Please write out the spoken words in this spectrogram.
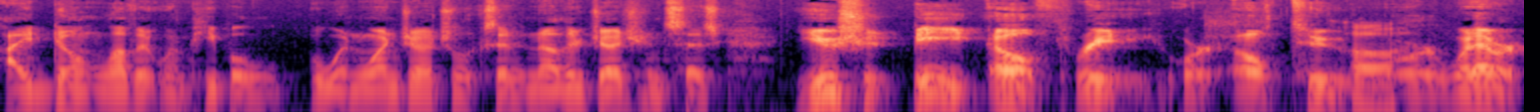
I don't love it when people when one judge looks at another judge and says you should be L three or L two or whatever.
